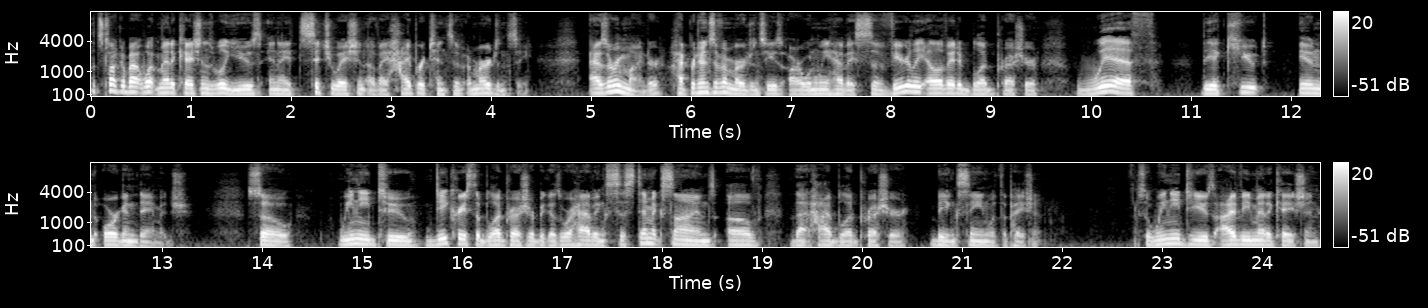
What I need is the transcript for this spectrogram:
Let's talk about what medications we'll use in a situation of a hypertensive emergency. As a reminder, hypertensive emergencies are when we have a severely elevated blood pressure with the acute end organ damage. So, we need to decrease the blood pressure because we're having systemic signs of that high blood pressure being seen with the patient. So, we need to use IV medication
